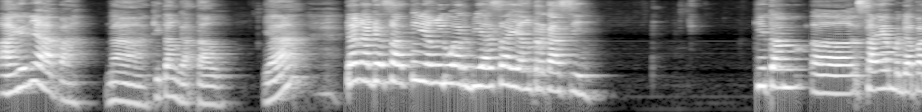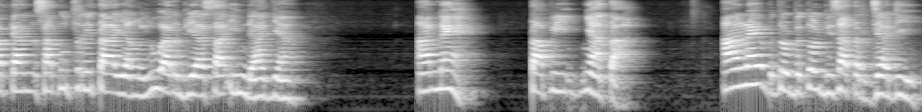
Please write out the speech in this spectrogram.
Akhirnya apa? Nah, kita nggak tahu. Ya, dan ada satu yang luar biasa yang terkasih. Kita, uh, saya mendapatkan satu cerita yang luar biasa indahnya, aneh tapi nyata. Aneh betul-betul bisa terjadi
